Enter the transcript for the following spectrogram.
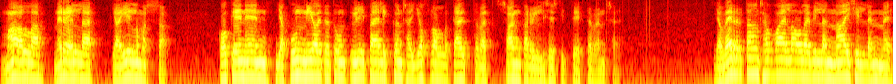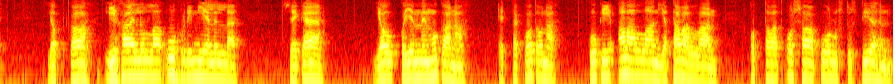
maalla, merellä ja ilmassa kokeneen ja kunnioitetun ylipäällikkönsä johdolla täyttävät sankarillisesti tehtävänsä. Ja vertaansa vailla oleville naisillemme, jotka ihailulla uhrimielellä sekä joukkojemme mukana että kotona kuki alallaan ja tavallaan ottavat osaa puolustustyöhön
